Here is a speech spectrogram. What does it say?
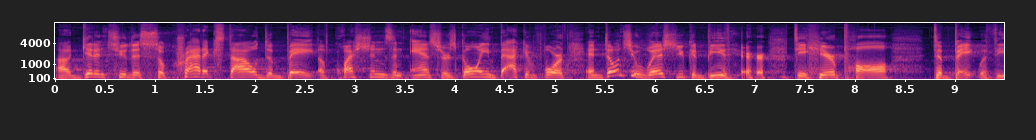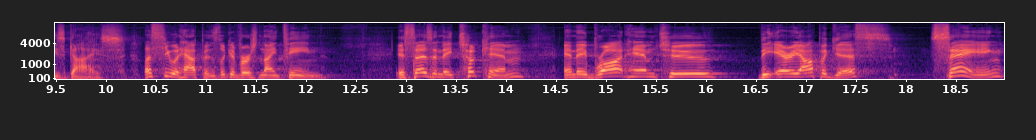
uh, get into this Socratic style debate of questions and answers going back and forth. And don't you wish you could be there to hear Paul debate with these guys? Let's see what happens. Look at verse 19. It says, And they took him and they brought him to the Areopagus, saying,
